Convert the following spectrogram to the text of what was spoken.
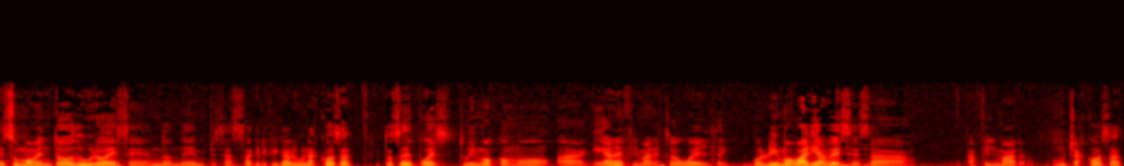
es un momento duro ese en donde empezás a sacrificar algunas cosas. Entonces después tuvimos como, ah, qué ganas de filmar esto de vuelta y volvimos varias veces a, a filmar muchas cosas.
